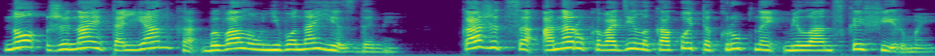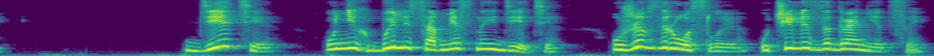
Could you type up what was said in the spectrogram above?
но жена-итальянка бывала у него наездами. Кажется, она руководила какой-то крупной миланской фирмой. Дети, у них были совместные дети – уже взрослые, учились за границей.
